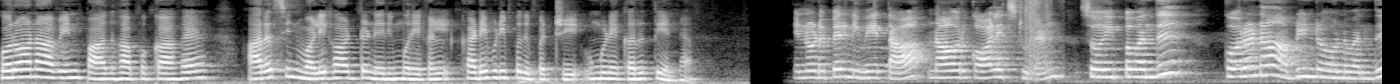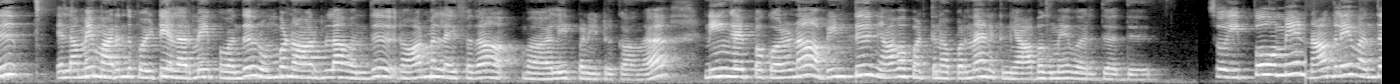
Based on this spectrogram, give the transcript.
கொரோனாவின் பாதுகாப்புக்காக அரசின் வழிகாட்டு நெறிமுறைகள் கடைபிடிப்பது பற்றி உங்களுடைய கருத்து என்ன? என்னோட பேர் நிவேதா. நான் ஒரு காலேஜ் ஸ்டூடெண்ட் ஸோ இப்போ வந்து கொரோனா அப்படின்ற ஒன்று வந்து எல்லாமே மறந்து போயிட்டு எல்லாருமே இப்போ வந்து ரொம்ப நார்மலாக வந்து நார்மல் லைஃப்பை தான் லீட் பண்ணிட்டு இருக்காங்க. நீங்கள் இப்போ கொரோனா அப்படின்ட்டு ஞாபகப்படுத்தின அப்புறம் தான் எனக்கு ஞாபகமே வருது அது. ஸோ இப்போவுமே நாங்களே வந்து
